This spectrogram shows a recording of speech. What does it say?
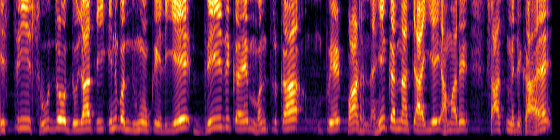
स्त्री शूद्र दुजाति इन बंधुओं के लिए वेद के मंत्र का पाठ नहीं करना चाहिए हमारे शास्त्र में लिखा है।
